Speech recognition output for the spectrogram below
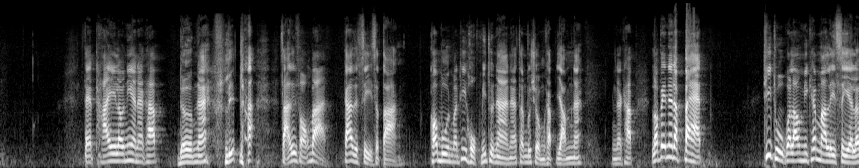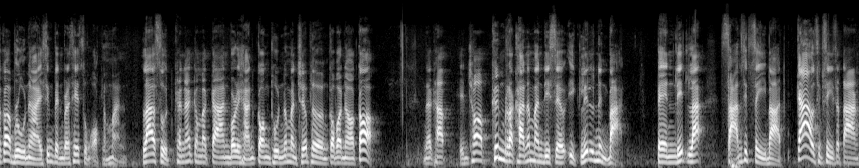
46 แต่ไทยเราเนี่ยนะครับ เดิมนะ ลิตรละ 32 บาท 94 สตางค์ข้อมูลวันที่ 6 มิถุนายนนะท่านผู้ชมครับย้ำนะนะครับเราเป็นอันดับ 8 ที่ถูกกว่าเรามีแค่มาเลเซีย แล้วก็บรูไนซึ่งเป็นประเทศส่งออกน้ำมัน ล่าสุดคณะกรรมการบริหารกองทุนน้ำมันเชื้อเพลิงกบนก็นะครับเห็นชอบขึ้นราคาน้ำมันดีเซลอีกลิตรละ 1 บาท เป็นลิตรละ 34 บาท 94 สตางค์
